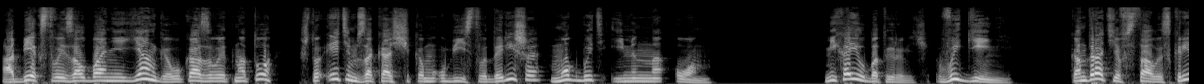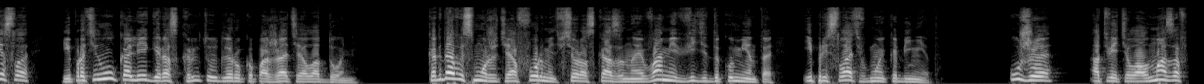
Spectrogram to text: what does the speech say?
А бегство из Албании Янга указывает на то, что этим заказчиком убийства Дериша мог быть именно он. «Михаил Батырович, вы гений!» Кондратьев встал из кресла и протянул коллеге раскрытую для рукопожатия ладонь. «Когда вы сможете оформить все рассказанное вами в виде документа и прислать в мой кабинет?» «Уже», — ответил Алмазов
